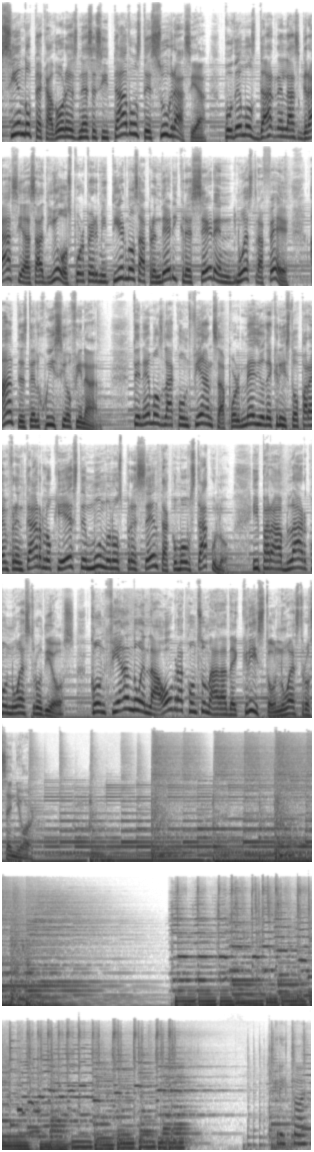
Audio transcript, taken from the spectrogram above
Siendo pecadores necesitados de su gracia, podemos darle las gracias a Dios por permitirnos aprender y crecer en nuestra fe antes del juicio final. Tenemos la confianza por medio de Cristo para enfrentar lo que este mundo nos presenta como obstáculo y para hablar con nuestro Dios, confiando en la obra consumada de Cristo nuestro Señor.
